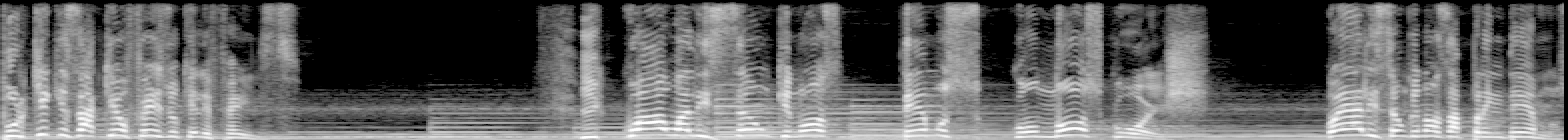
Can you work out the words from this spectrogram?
por que, que Zaqueu fez o que ele fez. E qual a lição que nós temos conosco hoje? Qual é a lição que nós aprendemos?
